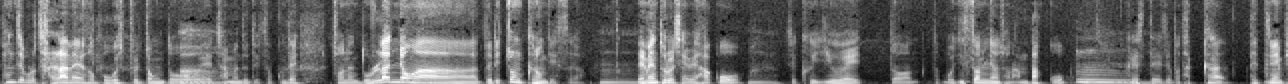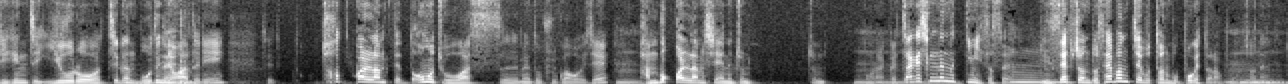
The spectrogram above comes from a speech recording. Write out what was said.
편집으로 잘라내서 보고 싶을 정도의 아. 장면들도 있었고 근데 저는 논란 영화들이 좀 그런 게 있어요. 음, 메멘토를 제외하고 음, 이제 그 이후에 있던 뭐 인썸니아 전안 봤고 음. 그랬을 때 이제 뭐 다크나 배트맨 비긴즈 이후로 찍은 음, 모든 네. 영화들이 첫 관람 때 너무 좋았음에도 불구하고 이제 음, 반복 관람 시에는 좀좀 뭐랄까 음. 짜게 식는 느낌이 있었어요. 음. 인셉션도 세 번째부터는 못 보겠더라고요. 음. 저는.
